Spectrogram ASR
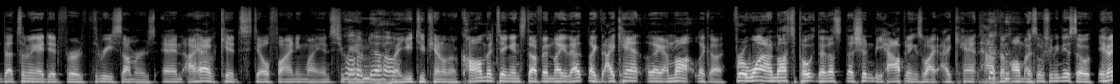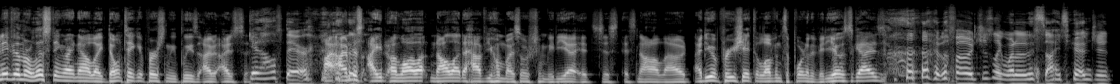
That's something I did for three summers, and I have kids still finding my oh, Instagram, Oh, no. my YouTube channel, and they're commenting and stuff, and like that. Like I can't. Like I'm not like a. For one, I'm not supposed. That that's, that shouldn't be happening. So I, I can't have them on my social media. So if any of them are listening right now, like don't take it personally, please. I, I just. Get off there. I, I'm just I, I'm not not allowed to have you on my social media. It's just it's not allowed. I do appreciate the love and support of the videos, guys. I love how it just like went on a side tangent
